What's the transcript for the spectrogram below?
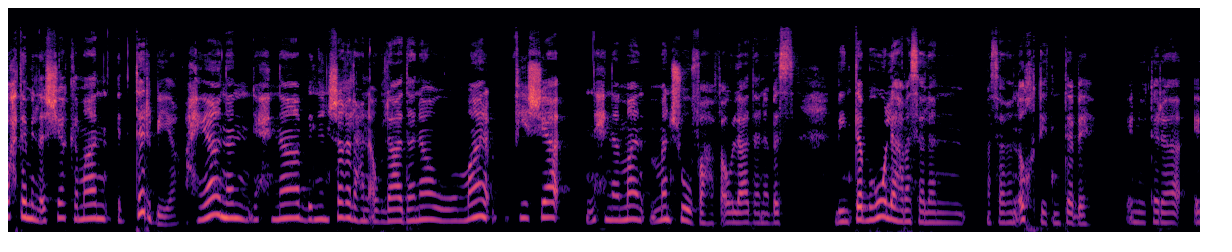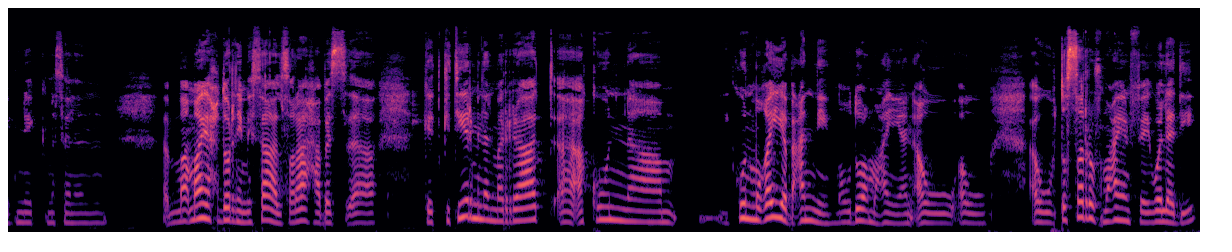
واحدة من الأشياء كمان التربية. أحيانا نحن بننشغل عن أولادنا وما في أشياء نحن ما ما نشوفها في أولادنا بس بينتبهوا لها مثلا مثلا أختي تنتبه إنه ترى ابنك مثلا ما, ما يحضرني مثال صراحة بس آه، كتير من المرات آه، أكون آم، يكون مغيب عني موضوع معين أو أو أو تصرف معين في ولدي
